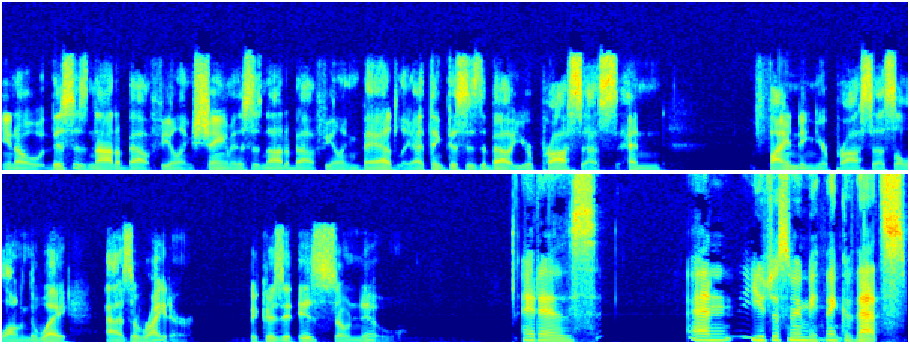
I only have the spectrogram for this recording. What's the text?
you know, this is not about feeling shame. This is not about feeling badly. I think this is about your process and finding your process along the way as a writer because it is so new. It is. And you just made me think of that's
